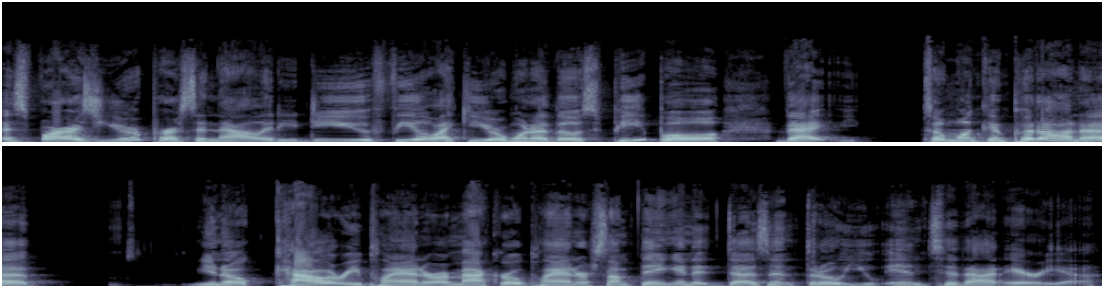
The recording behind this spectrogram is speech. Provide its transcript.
As far as your personality do you feel like you're one of those people that someone can put on a you know calorie plan or a macro plan or something and it doesn't throw you into that area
